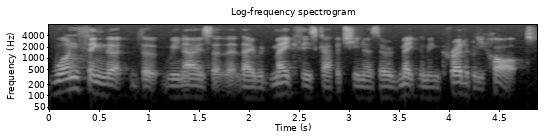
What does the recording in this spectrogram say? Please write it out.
one thing that, that we know is that, that they would make these cappuccinos, they would make them incredibly hot.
